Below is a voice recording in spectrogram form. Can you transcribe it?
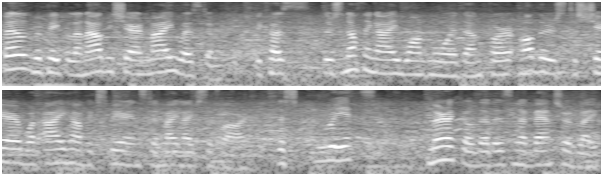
filled with people and I'll be sharing my wisdom because there's nothing I want more than for others to share what I have experienced in my life so far. This great miracle that is an adventure of life.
